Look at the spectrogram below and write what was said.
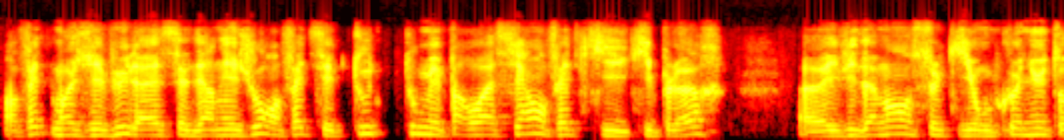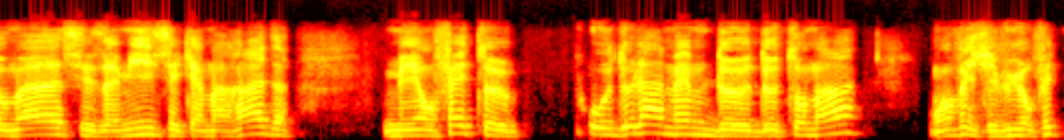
En fait, moi j'ai vu là ces derniers jours, en fait, c'est tous mes paroissiens en fait qui, pleurent. Euh, évidemment, ceux qui ont connu Thomas, ses amis, ses camarades, mais en fait, euh, au-delà même de, Thomas, moi, en fait, j'ai vu en fait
